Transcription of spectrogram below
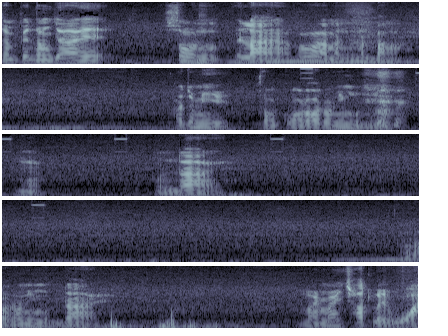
จำเป็นต้องย้ายโซนเวลาฮะเพราะว่ามันมันบังเขาจะมีต รงกรงล้อตัวนี้หมุนนะฮะหมุนได้ล้อตัวนี้หมุนได้ไม่ไม่ชัดเลยวะ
